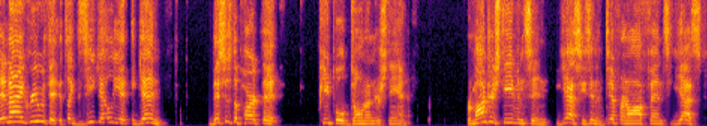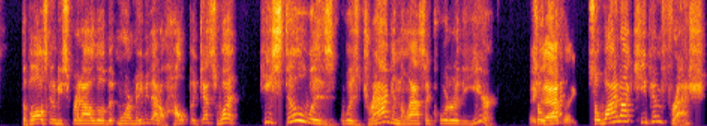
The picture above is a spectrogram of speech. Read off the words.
and I agree with it. It's like Zeke Elliott again. This is the part that people don't understand. Rhamondre Stevenson, yes, he's in a different offense. Yes, the ball's going to be spread out a little bit more. Maybe that'll help. But guess what? He still was was dragging the last like quarter of the year. So why- Exactly. So why not keep him fresh?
